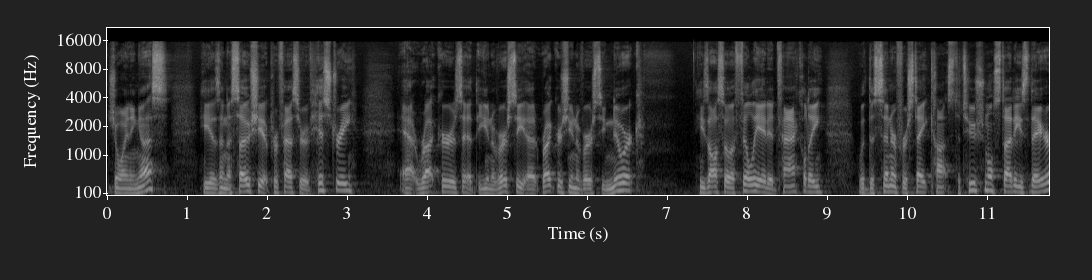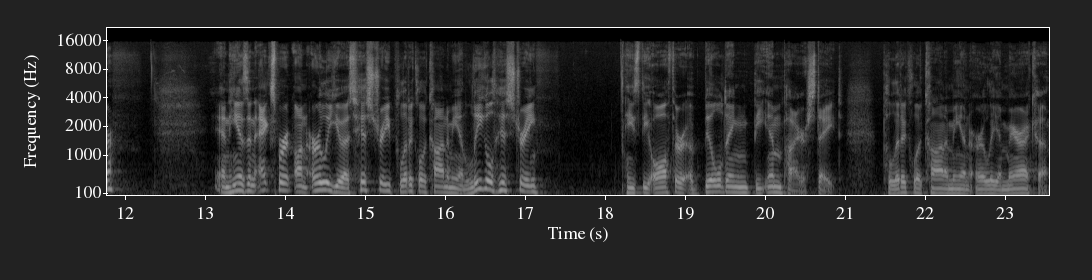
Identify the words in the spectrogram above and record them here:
joining us. He is an associate professor of history at Rutgers at the University at Rutgers University Newark. He's also affiliated faculty with the Center for State Constitutional Studies there. And he is an expert on early U.S. history, political economy, and legal history He's the author of Building the Empire State Political Economy in Early America.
